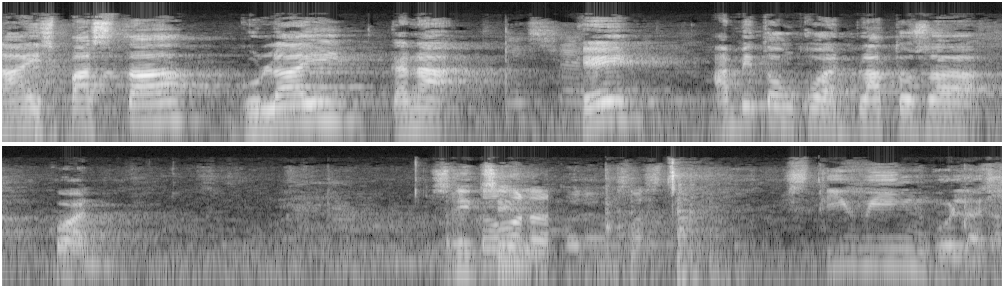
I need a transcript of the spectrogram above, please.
Nice pasta, gulay, kana. Okay? Ambi tong kuan, plato sa kuan. Schnitzel. Stewing goulash.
